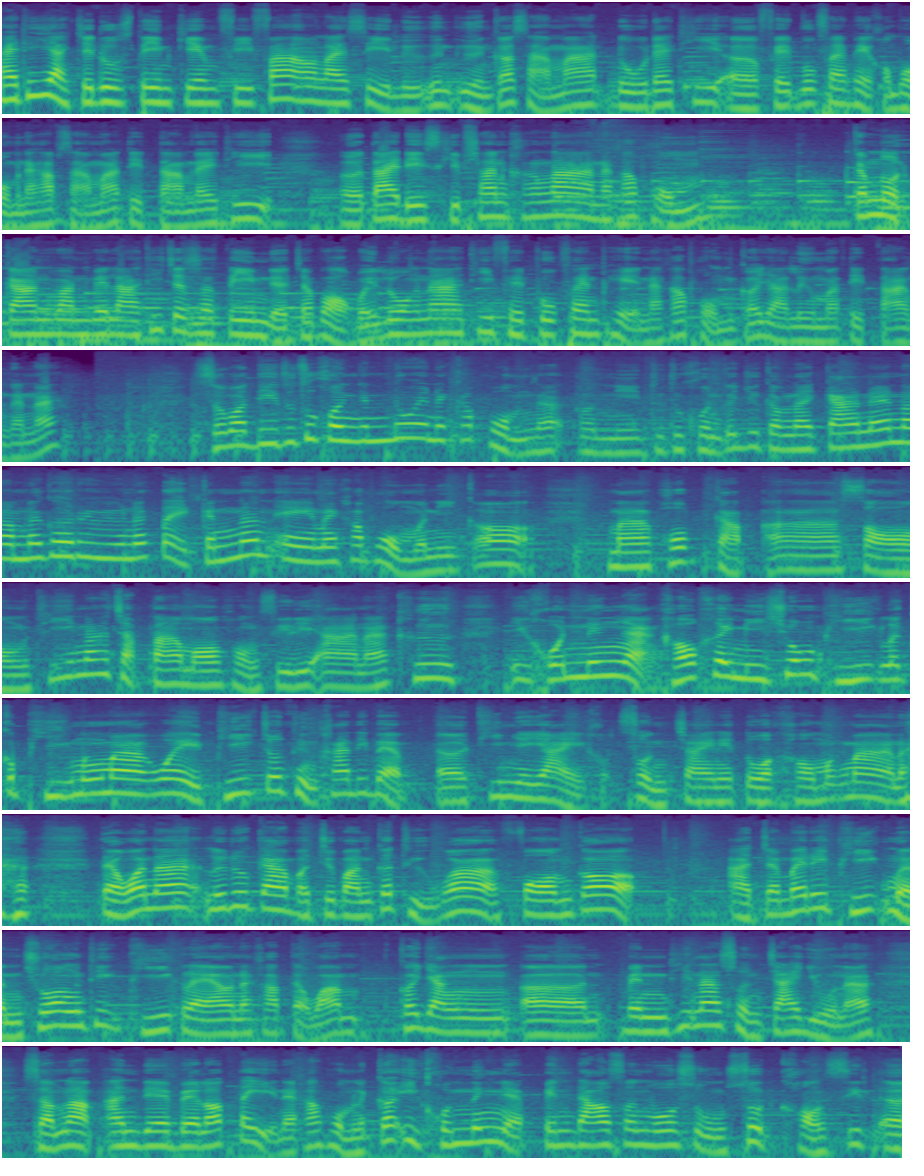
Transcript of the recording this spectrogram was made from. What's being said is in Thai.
รที่อยากจะดูสตรีมเกมฟีฟ่าออนไลน์4หรืออื่น ๆ ก็สามารถดูได้ที่เอ่อ Facebook Fanpage ของผมนะครับ สามารถติดตามได้ที่เอ่อใต้ดีสคริปชันข้างล่างนะครับผมกำหนดการวันเวลาที่จะสตรีมเดี๋ยวจะบอกไว้ล่วงหน้าที่ Facebook Fanpage นะครับผมก็อย่าลืมมาติดตามกันนะ สวัสดีทุกๆคนกันด้วยนะครับผมนะตอนนี้ทุกๆคนก็อยู่กับรายการแนะนำแล้วก็รีวิวนักเตะกันนั่นเองนะครับผมวันนี้ก็มาพบกับอ่าสองที่น่าจับตามองของซีรีอานะคืออีกคนนึงอะเขาเคยมีช่วงพีคแล้วก็พีคมากๆเว้ยพีคจนถึงขั้นที่แบบเอ่อทีมใหญ่ๆสนใจในตัวเขามากๆนะแต่ว่านะฤดูกาลปัจจุบันก็ถือว่าฟอร์มก็ อาจจะไม่ได้พีคเหมือนช่วงที่พีคแล้วนะครับ แต่ว่าก็ยังเเป็นที่น่าสนใจอยู่นะสำหรับอันเดเบลตตินะครับผมแล้วก็อีกคนนึงเนี่ยเป็นดาวซันโวสูงสุดของ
